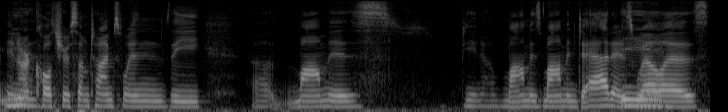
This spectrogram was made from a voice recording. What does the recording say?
in our culture. Sometimes when the uh, mom is, you know, mom is mom and dad, as well as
